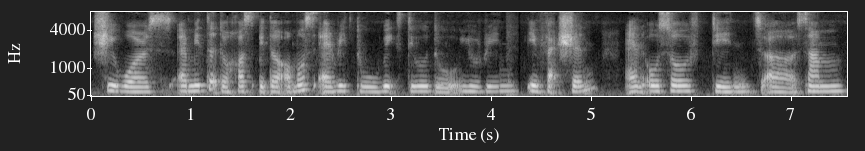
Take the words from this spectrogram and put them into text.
she was admitted to hospital almost every two weeks due to urine infection and also did uh, some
